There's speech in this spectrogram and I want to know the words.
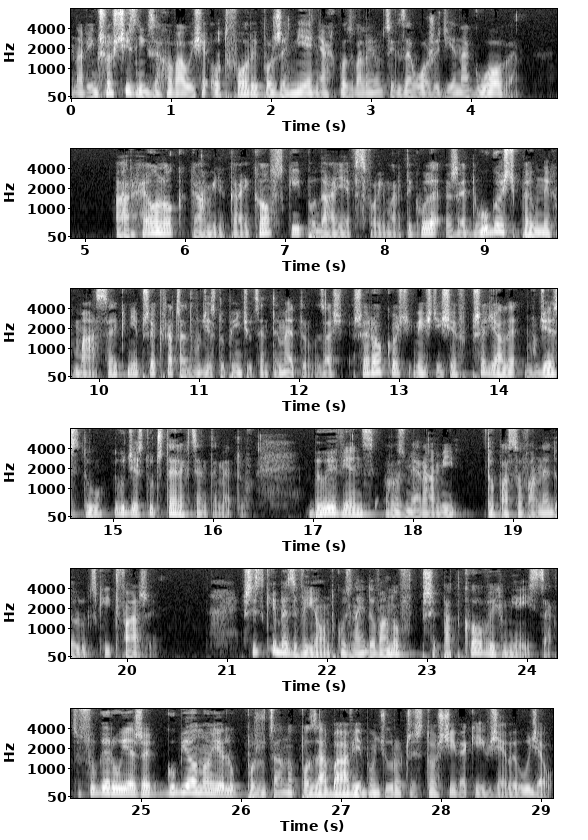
Na większości z nich zachowały się otwory po rzemieniach pozwalających założyć je na głowę. Archeolog Kamil Kajkowski podaje w swoim artykule, że długość pełnych masek nie przekracza 25 cm, zaś szerokość mieści się w przedziale 20-24 cm. Były więc rozmiarami dopasowane do ludzkiej twarzy. Wszystkie bez wyjątku znajdowano w przypadkowych miejscach, co sugeruje, że gubiono je lub porzucano po zabawie bądź uroczystości, w jakiej wzięły udział.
